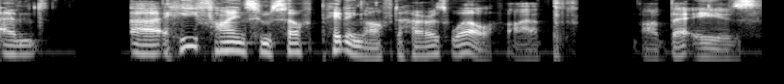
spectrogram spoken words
and uh, he finds himself pinning after her as well. I, I bet he is.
